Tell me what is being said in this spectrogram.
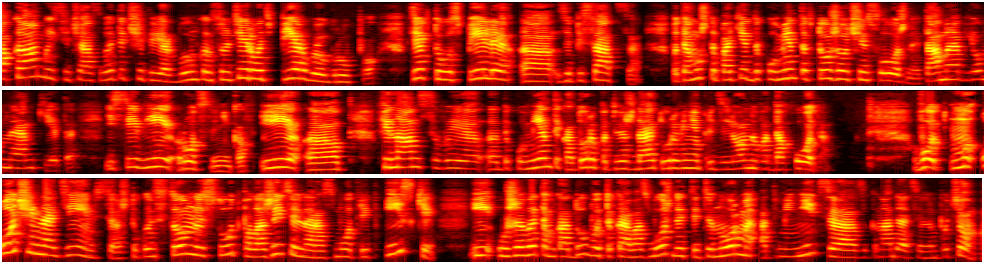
Пока мы сейчас в этот четверг будем консультировать первую группу, тех, кто успели э, записаться, потому что пакет документов тоже очень сложный. Там и объемная анкета, и CV родственников, и э, финансовые э, документы, которые подтверждают уровень определенного дохода. Вот, мы очень надеемся, что Конституционный суд положительно рассмотрит иски, и уже в этом году будет такая возможность эти нормы отменить э, законодательным путем.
